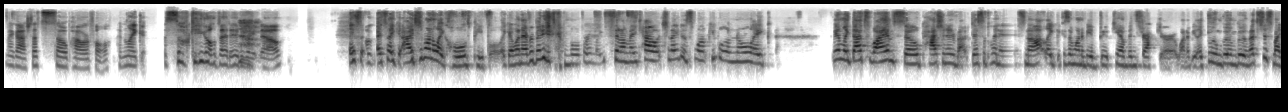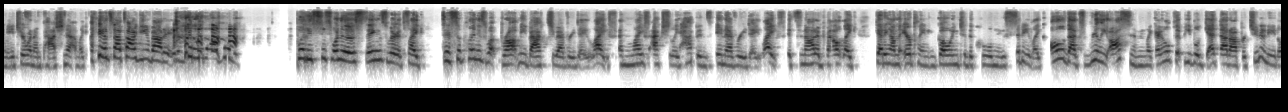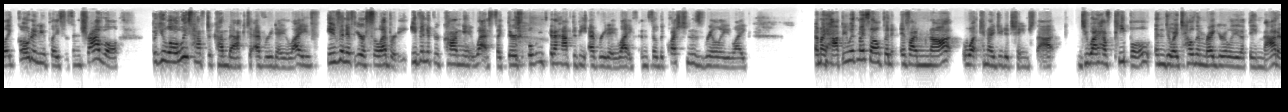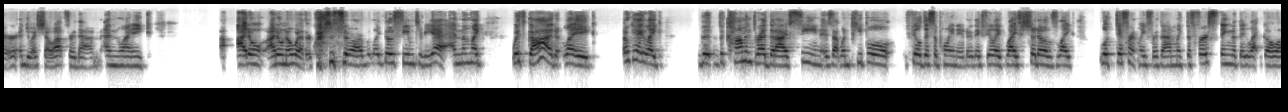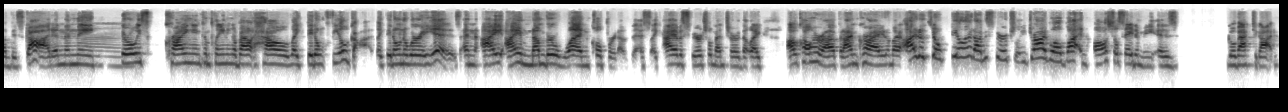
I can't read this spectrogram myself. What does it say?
My gosh, that's so powerful. I'm like soaking all that in right now. It's it's like I just want to like hold people. Like I want everybody to come over and like sit on my couch and I just want people to know like man, like that's why I'm so passionate about discipline. It's not like because I want to be a boot camp instructor or I want to be like boom, boom, boom. That's just my nature when I'm passionate. I'm like, I can't stop talking about it. but it's just one of those things where it's like discipline is what brought me back to everyday life. And life actually happens in everyday life. It's not about like getting on the airplane and going to the cool new city. Like all of that's really awesome. Like I hope that people get that opportunity to like go to new places and travel but you'll always have to come back to everyday life, even if you're a celebrity, even if you're Kanye West. Like there's always going to have to be everyday life. And so the question is really like, am I happy with myself? And if I'm not, what can I do to change that? Do I have people and do I tell them regularly that they matter and do I show up for them? And like, I don't, I don't know what other questions there are, but like those seem to be it. And then like with God, like, okay, like the the common thread that I've seen is that when people feel disappointed or they feel like life should have like looked differently for them, like the first thing that they let go of is God, and then they mm. they're always crying and complaining about how like they don't feel God, like they don't know where He is. And I I am number one culprit of this. Like I have a spiritual mentor that like I'll call her up and I'm crying. I'm like, I just don't feel it. I'm spiritually dry, blah, blah. And all she'll say to me is, go back to God.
